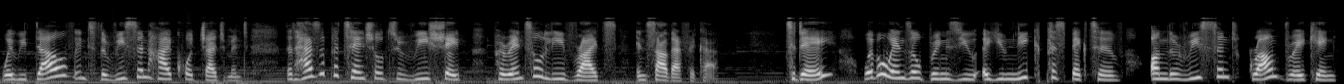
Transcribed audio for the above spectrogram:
where we delve into the recent High Court judgment that has the potential to reshape parental leave rights in South Africa. Today, Webber Wentzel brings you a unique perspective on the recent groundbreaking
